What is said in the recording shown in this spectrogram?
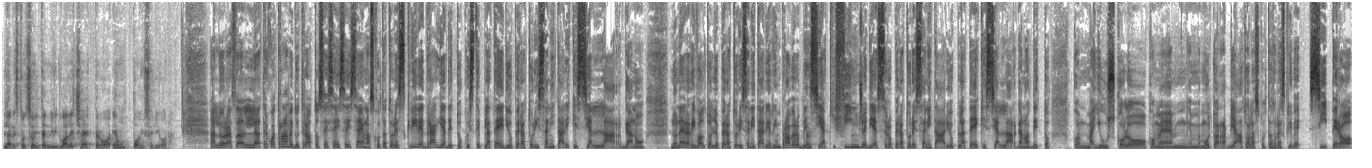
la responsabilità individuale c'è, però è un po' inferiore. Allora, al 349 238 6666 un ascoltatore scrive Draghi ha detto queste platee di operatori sanitari che si allargano. Non era rivolto agli operatori sanitari il rimprovero, bensì a chi finge di essere operatore sanitario. Platee che si allargano, ha detto con maiuscolo, come mm, molto arrabbiato l'ascoltatore scrive. Sì, però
